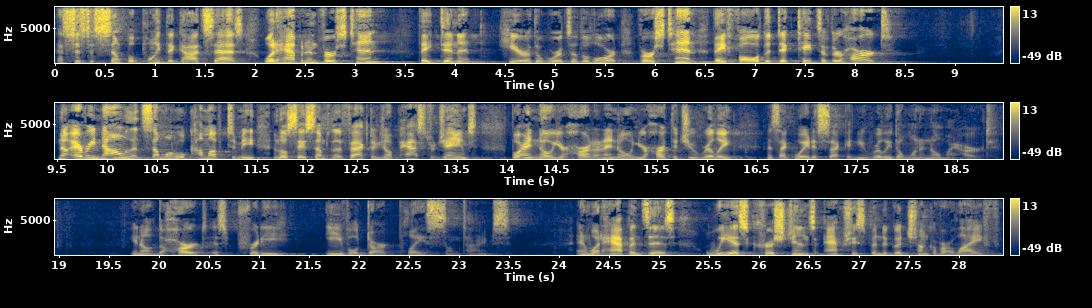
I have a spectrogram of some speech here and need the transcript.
That's just a simple point that God says. What happened in verse 10? They didn't hear the words of the Lord. Verse 10, they followed the dictates of their heart. Now, every now and then, someone will come up to me and they'll say something to the fact of, you know, Pastor James, boy, I know your heart, and I know in your heart that you really, and it's like, wait a second, you really don't want to know my heart. You know, the heart is pretty evil, dark place sometimes. And what happens is, we as Christians actually spend a good chunk of our life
